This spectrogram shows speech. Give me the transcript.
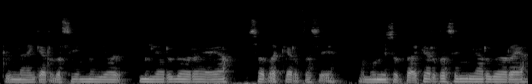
kymmenenkertaisia miljardöörejä ja satakertaisia ja monisatakertaisia miljardöörejä.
